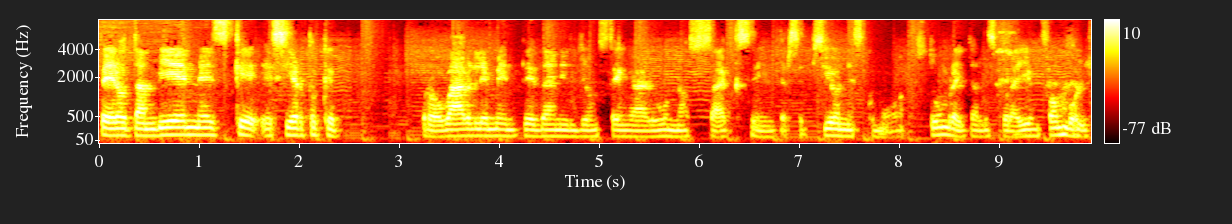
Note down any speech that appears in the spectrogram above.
pero también es que es cierto que probablemente Daniel Jones tenga algunos sacks e intercepciones como acostumbra y tal vez por ahí un fumble,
